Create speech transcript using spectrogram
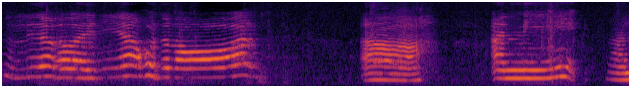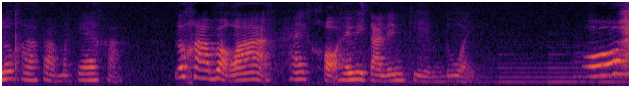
จะเรียกอะไรเนี่ย คนจะนอน อ่า อันนี้งานลูกค้าฝากมาแก้ค่ะ ลูกค้าบอกว่าให้ขอให้มีการเล่นเกมด้วย โอ้ย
